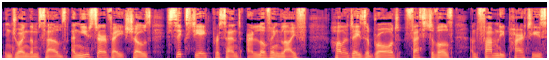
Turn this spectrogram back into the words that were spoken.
enjoying themselves. A new survey shows 68% are loving life holidays abroad, festivals, and family parties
